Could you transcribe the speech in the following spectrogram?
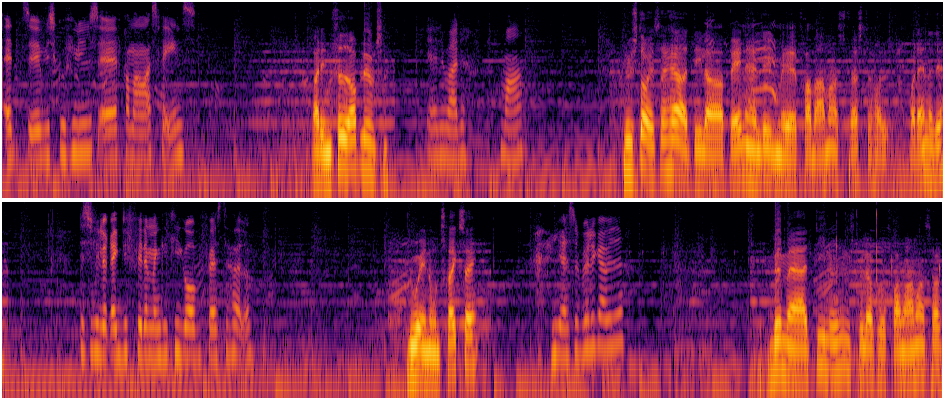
at øh, vi skulle hyldes af fra mammas fans. Var det en fed oplevelse? Ja, det var det. Meget. Nu står jeg så her og deler banehalvdel med Fremad Amagers første hold. Hvordan er det? Det er selvfølgelig rigtig fedt, at man kan kigge over på første holdet. Lurer I nogle tricks af? Ja, selvfølgelig gør vi det. Hvem er din yndlingsspiller på Fremad Amagers hold?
